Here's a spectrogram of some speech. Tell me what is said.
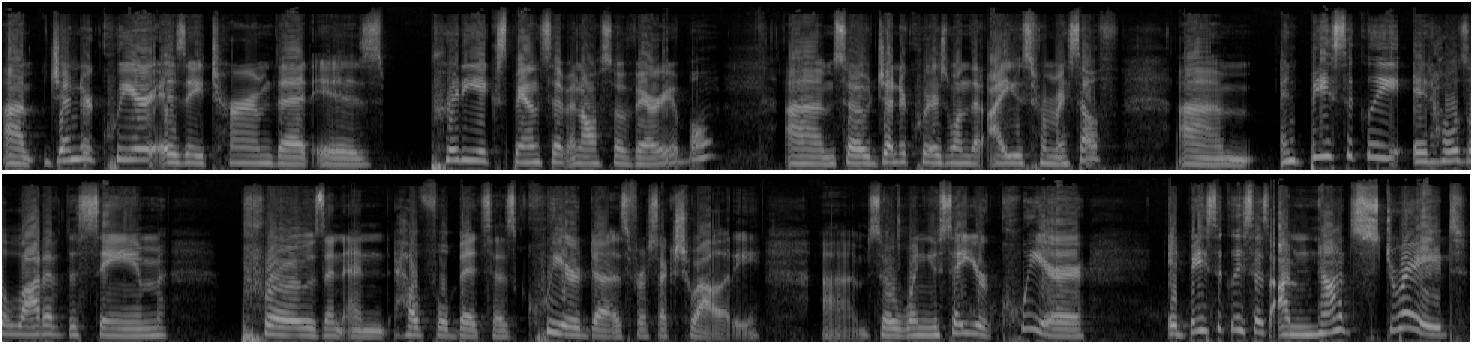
Um, gender queer is a term that is pretty expansive and also variable. Um, so genderqueer is one that I use for myself, um, and basically it holds a lot of the same pros and, and helpful bits as queer does for sexuality. Um, so when you say you're queer, it basically says I'm not straight,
